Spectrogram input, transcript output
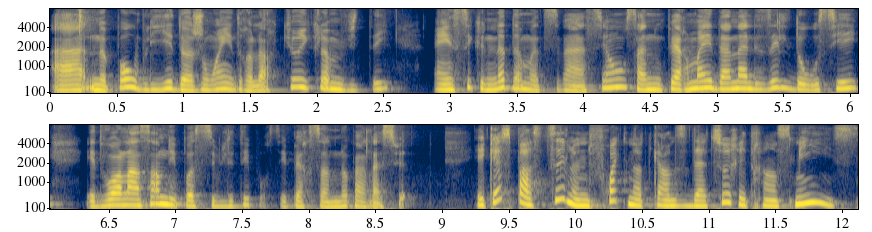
à ne pas oublier de joindre leur curriculum vitae ainsi qu'une lettre de motivation. Ça nous permet d'analyser le dossier et de voir l'ensemble des possibilités pour ces personnes-là par la suite. Et que se passe-t-il une fois que notre candidature est transmise?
